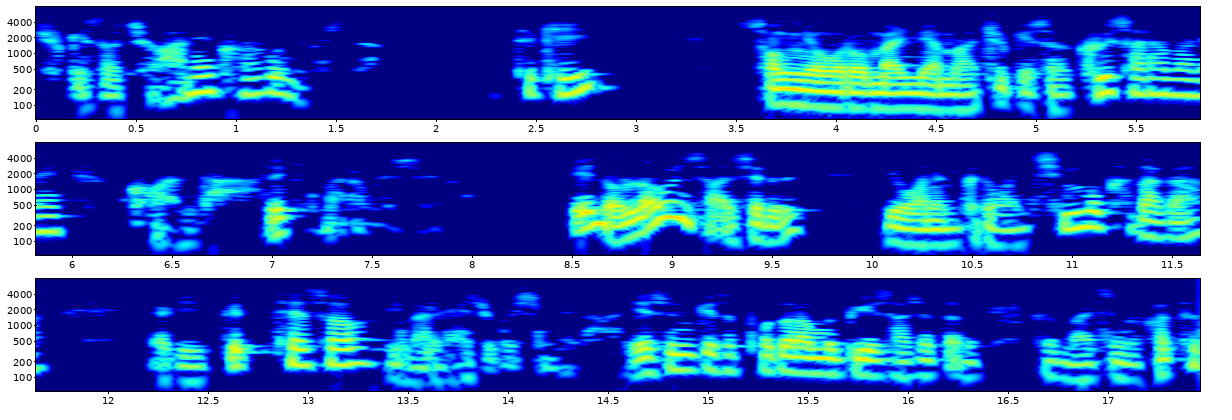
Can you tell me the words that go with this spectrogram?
주께서 저 안에 거하고 있는 것이다. 특히 성령으로 말미암아 주께서 그 사람 안에 거한다. 이렇게 말하고 있어요. 이 놀라운 사실을 요한은 그동안 침묵하다가 여기 끝에서 이 말을 해주고 있습니다. 예수님께서 포도나무 비유에서 하셨던 그 말씀과 같은,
